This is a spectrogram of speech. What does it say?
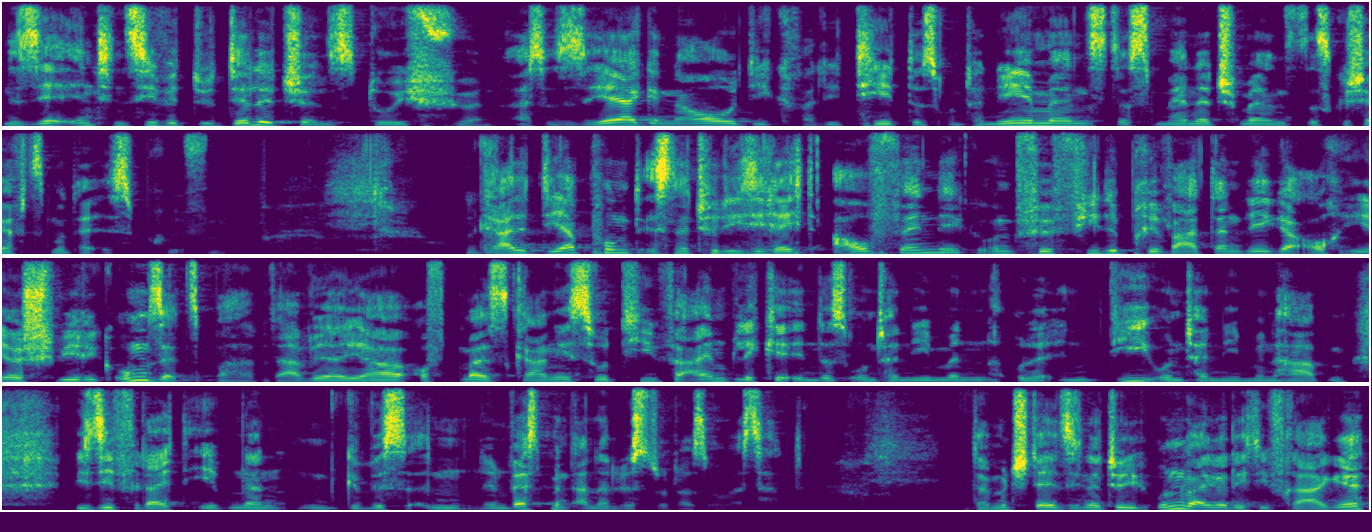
eine sehr intensive Due Diligence durchführen. Also sehr genau die Qualität des Unternehmens, des Managements, des Geschäftsmodells prüfen. Und gerade der Punkt ist natürlich recht aufwendig und für viele Privatanleger auch eher schwierig umsetzbar, da wir ja oftmals gar nicht so tiefe Einblicke in das Unternehmen oder in die Unternehmen haben, wie sie vielleicht eben dann ein gewisser Investmentanalyst oder sowas hat. Damit stellt sich natürlich unweigerlich die Frage,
